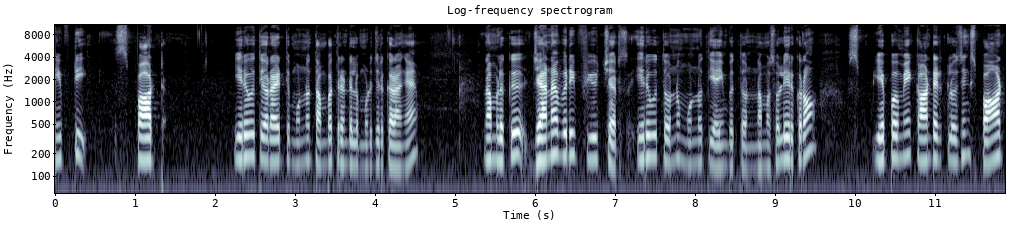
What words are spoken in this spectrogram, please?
நிஃப்டி ஸ்பாட் இருபத்தி ஓராயிரத்தி முந்நூற்றம்பத்தி ரெண்டில் முடிஞ்சிருக்கிறாங்க. நம்மளுக்கு ஜனவரி ஃபியூச்சர்ஸ் இருபத்தொன்று முந்நூற்றி ஐம்பத்தொன்று நம்ம சொல்லியிருக்கிறோம். எப்போவுமே contract closing spot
